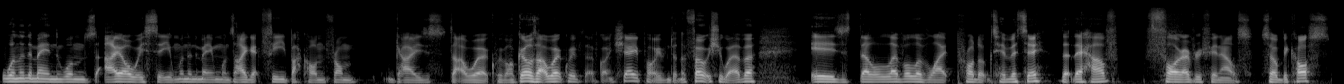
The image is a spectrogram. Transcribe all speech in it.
one of the main ones I always see, and one of the main ones I get feedback on from guys that I work with or girls that I work with that have got in shape or even done a photo shoot, whatever, is the level of like productivity that they have for everything else. So because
